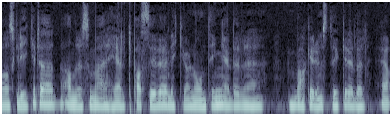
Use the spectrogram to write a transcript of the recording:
og, skriker, til andre som er helt passive eller ikke gjør noen ting, eller eh, baker rundstykker, eller ja.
